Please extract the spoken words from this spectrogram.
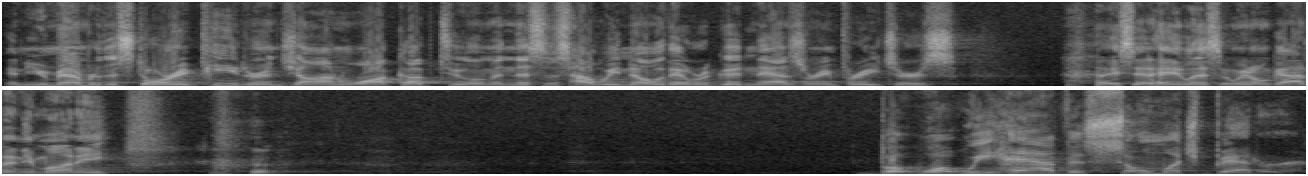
and you remember the story Peter and John walk up to him, and this is how we know they were good Nazarene preachers. they said, Hey, listen, we don't got any money. but what we have is so much better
